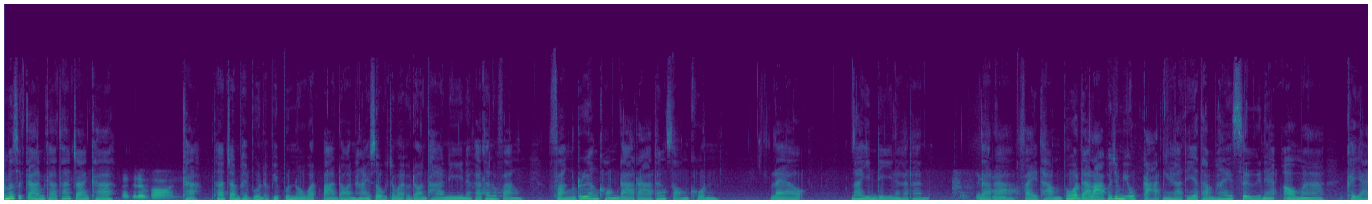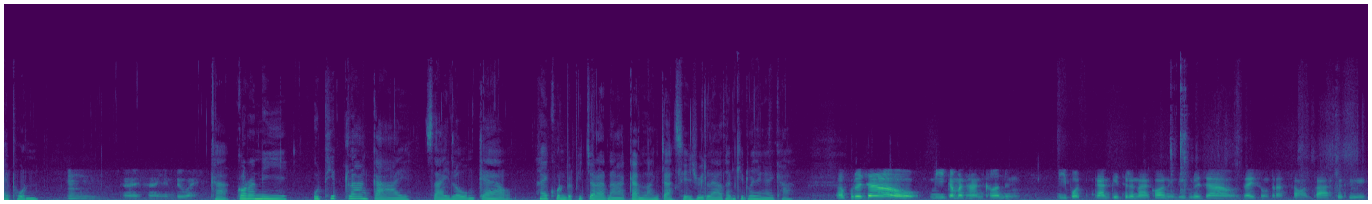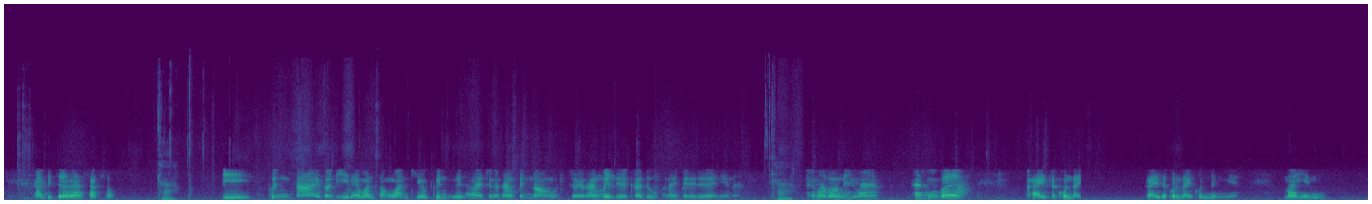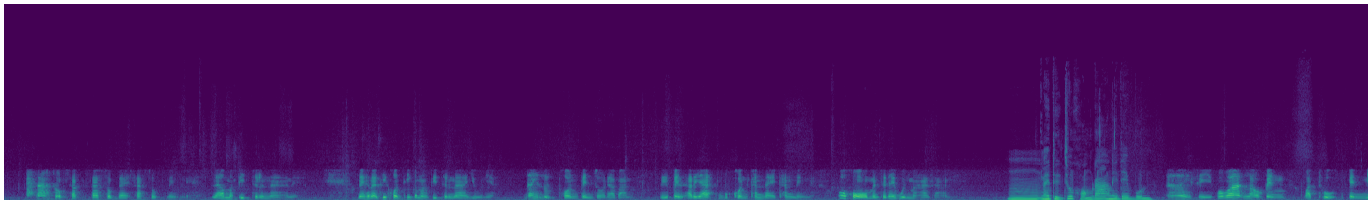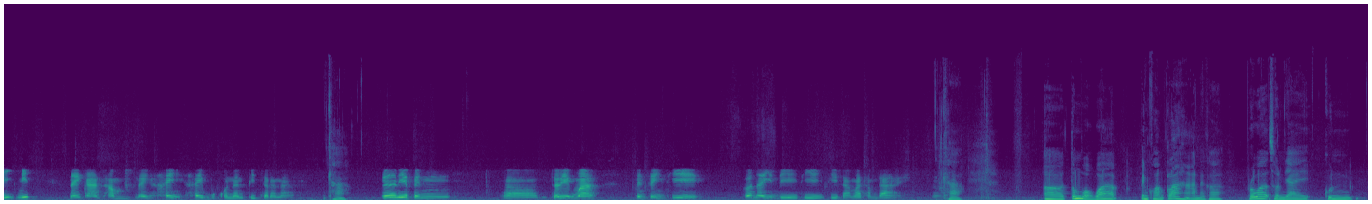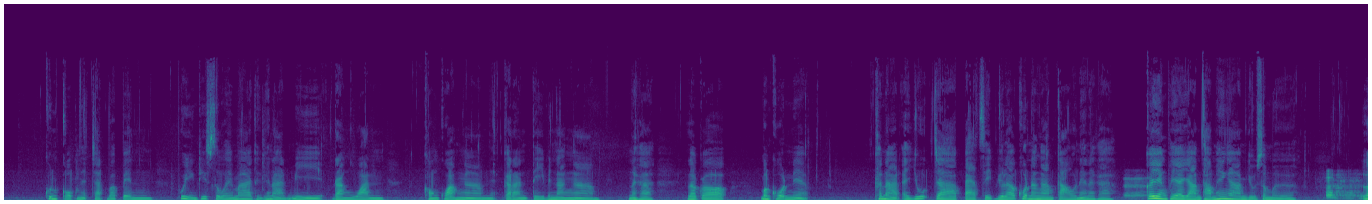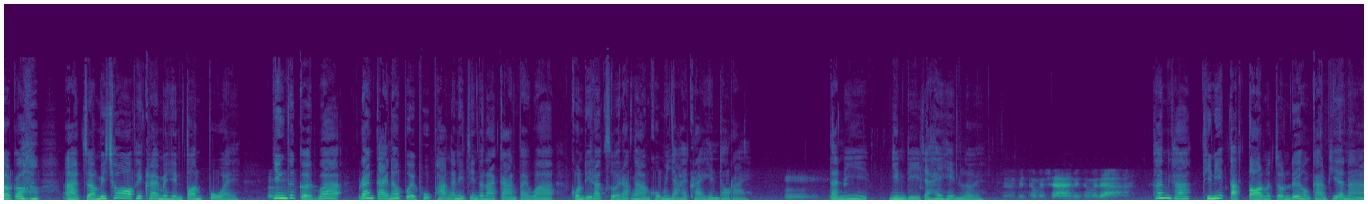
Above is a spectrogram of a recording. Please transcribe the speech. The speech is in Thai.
นมัสการค่ะท่านอาจารย์คะอาจารย์พรค่ะท่านอาจารย์ไพบุญอภิปุโนวัดป่าดอนหายโศกจังหวัดอุดรธานีนะคะ ท่านผู้ฟังฟังเรื่องของดาราทั้งสองคน แล้วน่ายินดีนะคะท่านดาราใฝ่ธรรมเพราะว่าดาราเขาจะมีโอกาสไงคะที่จะทำให้สื่อเนี่ยเอามาขยายผล อืมใช่ใช่เห็นด้วยค่ะ กรณีอุทิศร่างกายใส่โลงแก้ว ให้คนไปพิจารณากันหลังจากเสียชีวิตแล้วท่านคิดว่ายังไงคะพระพุทธเจ้ามีกรรมฐานข้อหนึ่ง มีบทการพิจารณาข้อหนึ่งที่พระพุทธเจ้าได้ทรงตรัสสอนพระก็คือ การพิจารณาซากศพค่ะที่เพิ่งตายก็ดีได้วันสองวันเขียวขึ้นอืดอะไรจนกระทั่งเป็นหนองจนกระทั่งไม่เหลือกระดูกอะไรไปเรื่อยๆเนี่ยนะค่ะอาตมามองอย่างนี้ว่า ถ้าสมมติว่าใครสักคนใด ใครสักคนใดคนหนึ่ง เนี่ย มาเห็นซากศพสักซากศพใดซากศพหนึ่งเนี่ย แล้วมาพิจารณาเนี่ย ในขณะที่คนที่กำลังพิจารณาอยู่เนี่ย ได้หลุดพ้นเป็นโสดาบัน หรือเป็นอริยะบุคคลขั้นใดขั้นหนึ่งเนี่ยโอ้โห มันจะได้บุญมหาศาลอืมหมายถึงเจ้าของร่างนี่ได้บุญใช่สิเพราะว่าเราเป็นวัตถุเป็นนิมิตในการทำในให้ให้บุคคลนั้นพิจารณา ค่ะเรื่องนี้เป็นเอ่อจะเรียกว่าเป็นสิ่งที่ก็น่ายินดีที่ที่สามารถทำได้ค่ะเอ่อต้องบอกว่าเป็นความกล้าหาญนะคะ เพราะว่าส่วนใหญ่คุณคุณกบเนี่ยจัดว่าเป็น ผู้หญิงที่สวยมากถึงขนาดมีรางวัลของความงามเนี่ยการันตีเป็นนางงามนะคะ แล้วก็บางคนเนี่ยขนาดอายุจะ 80 อยู่แล้วคนนางงามเก่าเนี่ยนะคะเอ่อก็ยังพยายามทำให้งามอยู่เสมออ่าแล้วก็อาจจะไม่ชอบให้ใครมาเห็นตอนป่วย ยิ่งถ้าเกิดว่าร่างกายเน่าเปื่อยผุพังอันนี้จินตนาการไปว่าคนที่รักสวยรักงามคงไม่อยากให้ใครเห็นเท่าไหร่อืมแต่นี่ยินดีจะให้เห็นเลยอ่าเป็นธรรมชาติเป็นธรรมดา ท่านคะทีนี้ตัดตอนมาจนเรื่องของการพิจารณา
